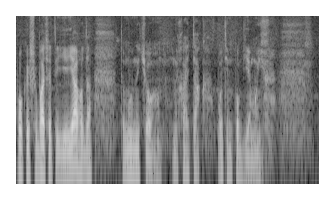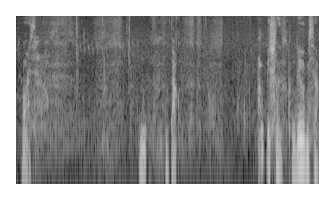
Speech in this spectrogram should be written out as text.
поки що, бачите, є ягода, тому нічого. Нехай так, потім поб'ємо їх. Ось. Так. Пішли, подивимося.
